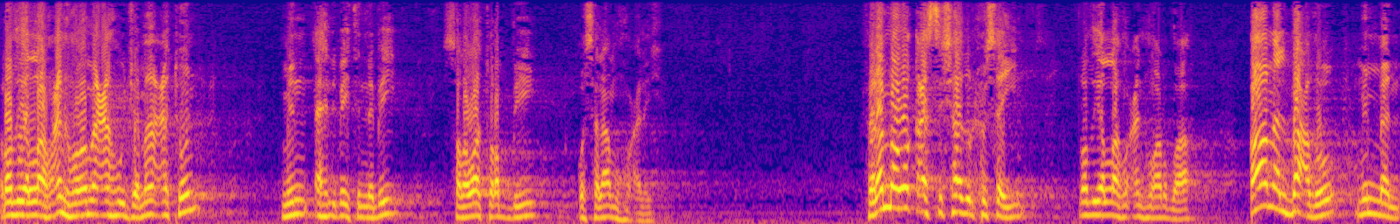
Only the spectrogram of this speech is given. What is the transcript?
رضي الله عنه ومعه جماعة من أهل بيت النبي صلوات ربي وسلامه عليه. فلما وقع استشهاد الحسين رضي الله عنه وأرضاه قام البعض ممن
